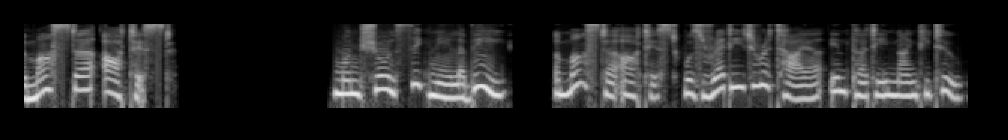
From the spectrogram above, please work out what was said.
the master artist. Monsieur Signy Labie, A master artist was ready to retire in 1392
